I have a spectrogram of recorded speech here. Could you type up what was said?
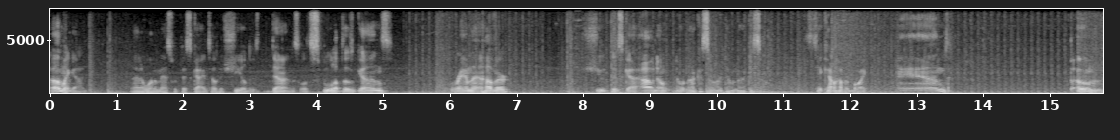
Oh my god. I don't want to mess with this guy until his shield is done. So let's spool up those guns. Ram that hover. Shoot this guy. Oh, don't, don't knock us over. Don't knock us over. Take out hover boy. And... Boom.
